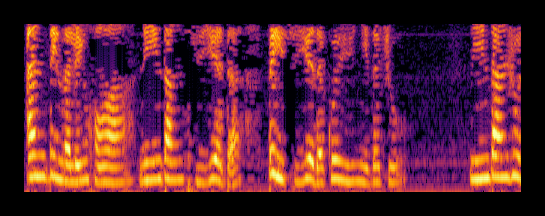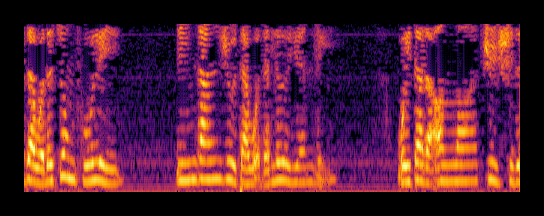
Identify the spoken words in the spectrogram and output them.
安定的灵魂啊，你应当喜悦的被喜悦的归于你的主，你应当入在我的众仆里，你应当入在我的乐园里。伟大的安拉，至实的。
